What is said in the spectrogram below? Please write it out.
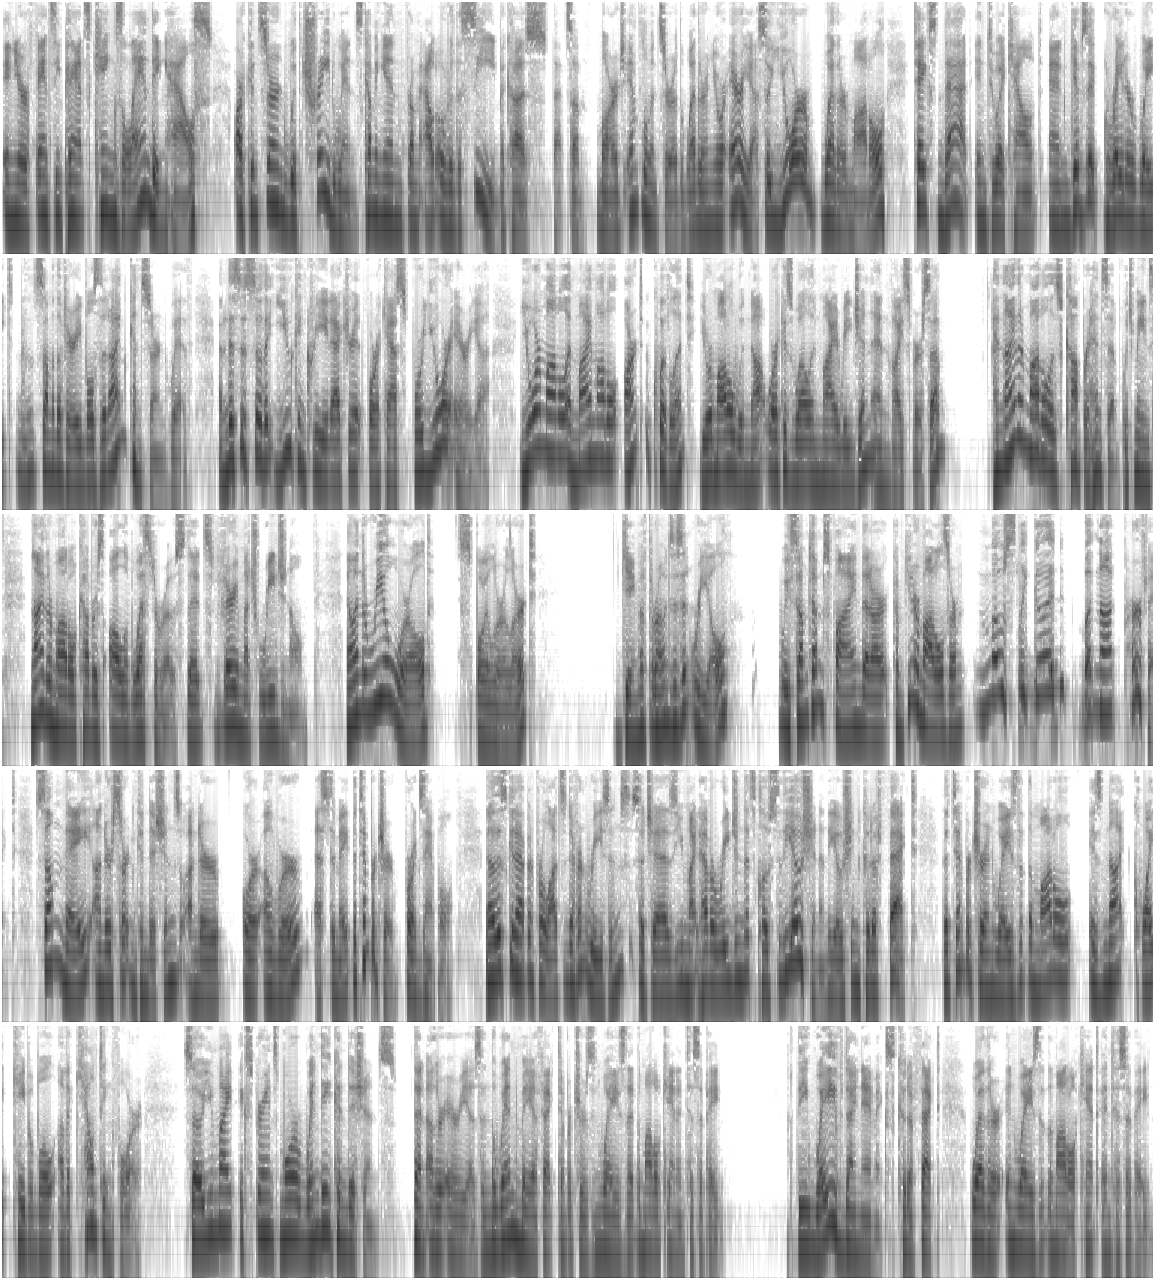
in your fancy pants King's Landing house, are concerned with trade winds coming in from out over the sea because that's a large influencer of the weather in your area. So your weather model takes that into account and gives it greater weight than some of the variables that I'm concerned with. And this is so that you can create accurate forecasts for your area. Your model and my model aren't equivalent. Your model would not work as well in my region and vice versa. And neither model is comprehensive, which means neither model covers all of Westeros. That's very much regional. Now in the real world, spoiler alert, Game of Thrones isn't real. We sometimes find that our computer models are mostly good, but not perfect. Some may, under certain conditions, under or overestimate the temperature, for example. Now this could happen for lots of different reasons, such as you might have a region that's close to the ocean and the ocean could affect the temperature in ways that the model is not quite capable of accounting for. So you might experience more windy conditions than other areas, and the wind may affect temperatures in ways that the model can't anticipate. The wave dynamics could affect weather in ways that the model can't anticipate.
